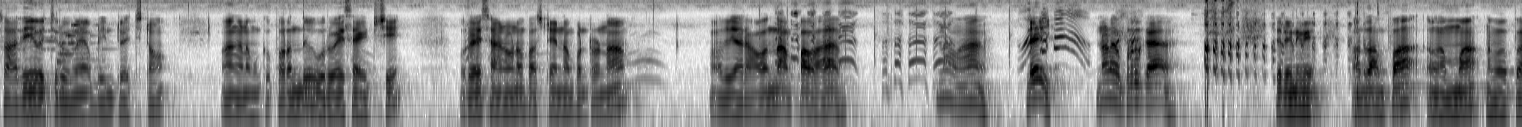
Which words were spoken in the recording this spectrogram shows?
ஸோ அதே வச்சுருவேன் அப்படின்ட்டு வச்சிட்டோம். வாங்க நமக்கு பிறந்து ஒரு வயசு ஆயிடுச்சு ஒரு வயசு ஆனோடனே ஃபஸ்ட்டு என்ன பண்ணுறோன்னா அது யார் அவன் தான் அப்பாவா? என்னவா டேய் என்னடா இப்படி இருக்கா? சரி இனிமே அவர் தான் அப்பா அவங்க அம்மா. நம்ம இப்போ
